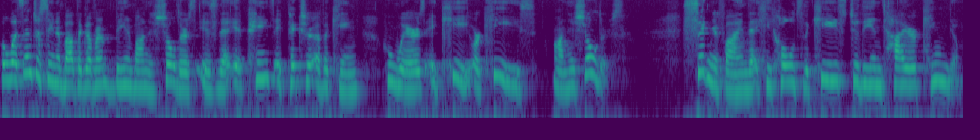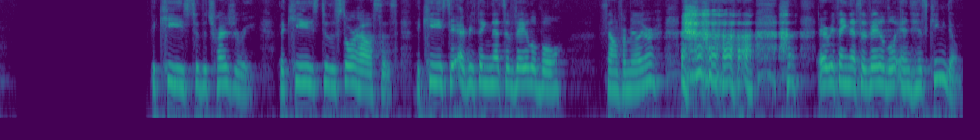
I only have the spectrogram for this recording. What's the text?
But what's interesting about the government being upon his shoulders is that it paints a picture of a king who wears a key or keys on his shoulders, signifying that he holds the keys to the entire kingdom the keys to the treasury, the keys to the storehouses, the keys to everything that's available. Sound familiar? everything that's available in his kingdom.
